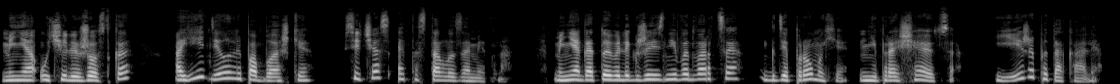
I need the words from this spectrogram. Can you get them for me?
Меня учили жестко, а ей делали поблажки. Сейчас это стало заметно. Меня готовили к жизни во дворце, где промахи не прощаются. Ей же потакали.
